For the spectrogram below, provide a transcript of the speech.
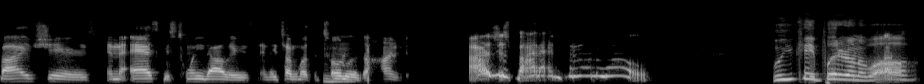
five shares and the ask is twenty dollars and they talk about the total Mm-hmm. is a hundred. I just buy that and put it on the wall. well, you can't put it on the wall.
